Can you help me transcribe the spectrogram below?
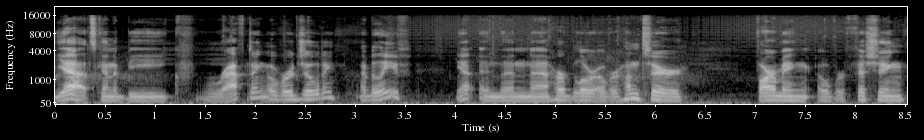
yeah, it's going to be crafting over agility, I believe. Yeah, and then uh, Herblore over Hunter, farming over fishing,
